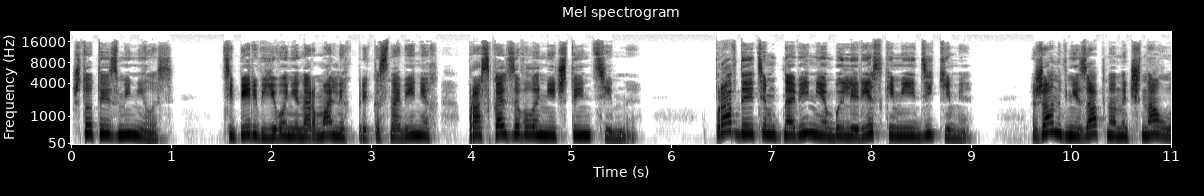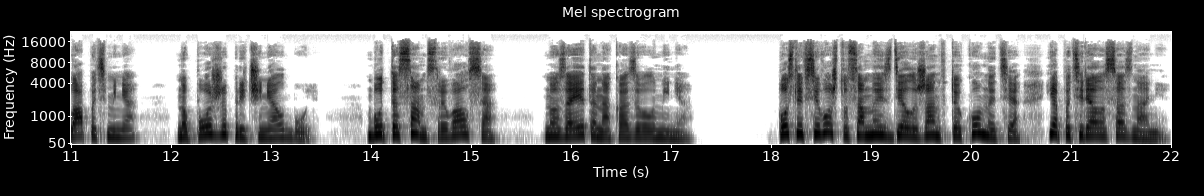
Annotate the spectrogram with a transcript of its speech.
что-то изменилось. Теперь в его ненормальных прикосновениях проскальзывало нечто интимное. Правда, эти мгновения были резкими и дикими. Жан внезапно начинал лапать меня, но позже причинял боль. Будто сам срывался, но за это наказывал меня. После всего, что со мной сделал Жан в той комнате, я потеряла сознание.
